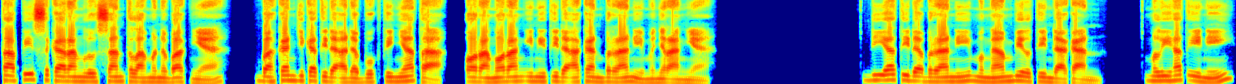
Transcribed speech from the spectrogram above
Tapi sekarang Lusan telah menebaknya, bahkan jika tidak ada bukti nyata, orang-orang ini tidak akan berani menyerangnya. Dia tidak berani mengambil tindakan. Melihat ini,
